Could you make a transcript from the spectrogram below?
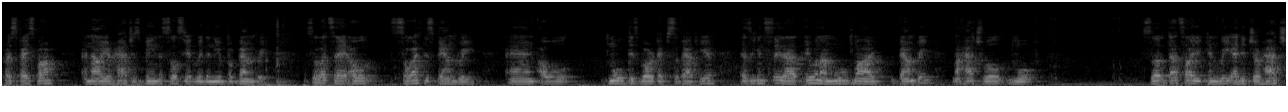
press spacebar and now your hatch is being associated with the new boundary. So let's say I will select this boundary and I will move this vertex about here. As you can see that even when I move my boundary my hatch will move. So that's how you can re-edit your hatch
